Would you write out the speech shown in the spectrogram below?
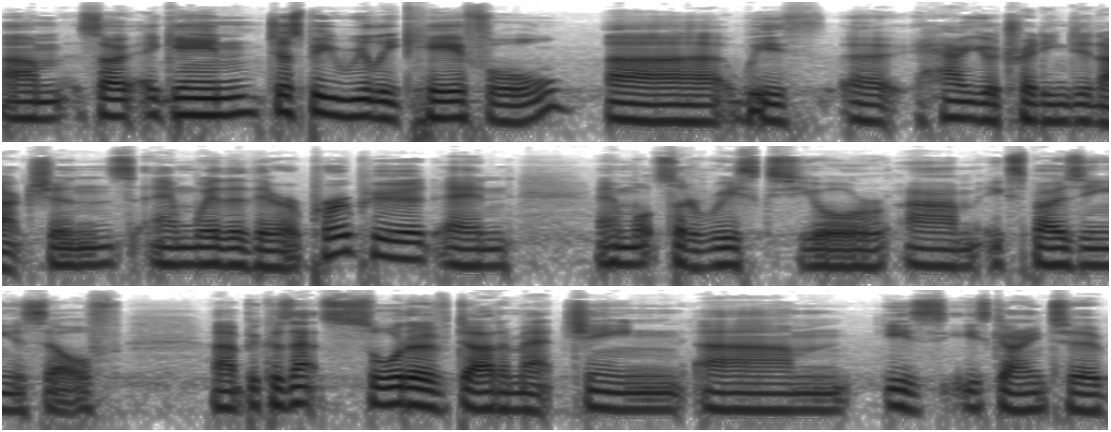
Um, so again, just be really careful uh, with uh, how you're treating deductions and whether they're appropriate and and what sort of risks you're um, exposing yourself, uh, because that sort of data matching um, is is going to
